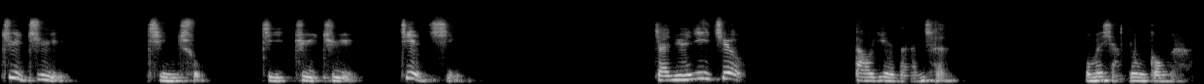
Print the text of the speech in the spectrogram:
句句清楚，即句句践行。染缘依旧，道业难成。我们想用功啊，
